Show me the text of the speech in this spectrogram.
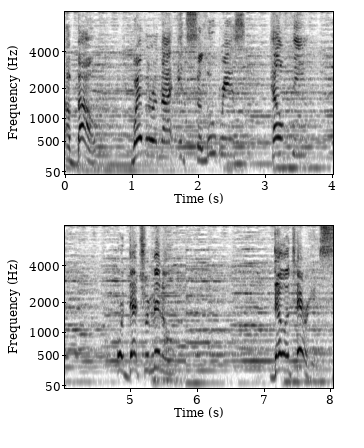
about whether or not it's salubrious, healthy, or detrimental, deleterious.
